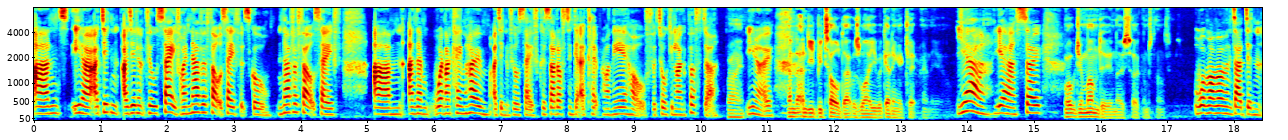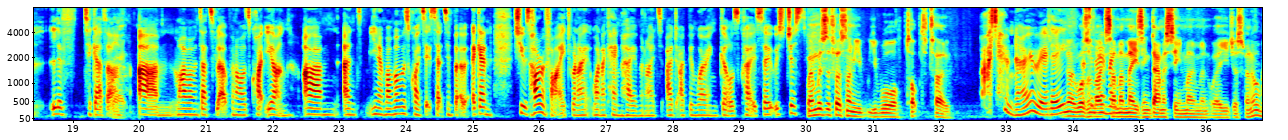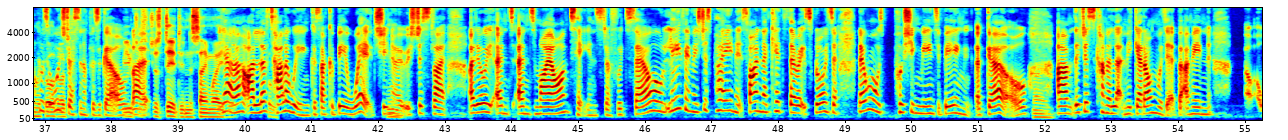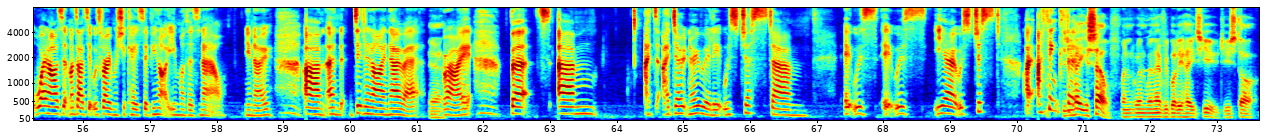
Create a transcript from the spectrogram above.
And you know, I didn't, I didn't feel safe. I never felt safe at school. Never felt safe. Um, and then when I came home, I didn't feel safe because I'd often get a clip around the ear hole for talking like a pufter. Right. You know, And and you'd be told that was why you were getting a clip around the ear. yeah, yeah. So What would your mum do in those circumstances? Well, my mum and dad didn't live together. Um, my mum and dad split up when I was quite young, um, and you know, my mum was quite accepting. But again, she was horrified when I when I came home and I'd I'd, I'd been wearing girls' clothes. So it was just When was the first time you, you wore top to toe? I don't know really. No, it wasn't like know, some maybe- amazing Damascene moment where you just went, "Oh my god!" I was god!" always I've- dressing up as a girl. You like just, just did in the same way. Yeah, I loved Halloween because I could be a witch. You know, Mm. it was just like I'd always and and my auntie and stuff would say, "Oh, leave him. He's just playing. It's fine. They're kids. They're exploring." So no one was pushing me into being a girl. Um, they just kind of let me get on with it. But I mean, when I was at my dad's, it was very much a case of you're not at your mother's now. You know, um, and didn't I know it? Yeah. Right, but. um I, I don't know really. It was just, um, it was, it was, yeah, it was just. I, I think Did that you hate yourself when, when, when everybody hates you? Do you start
